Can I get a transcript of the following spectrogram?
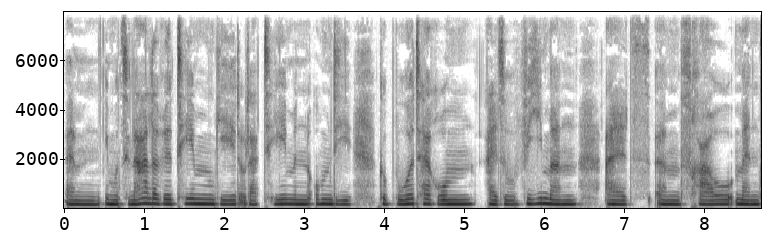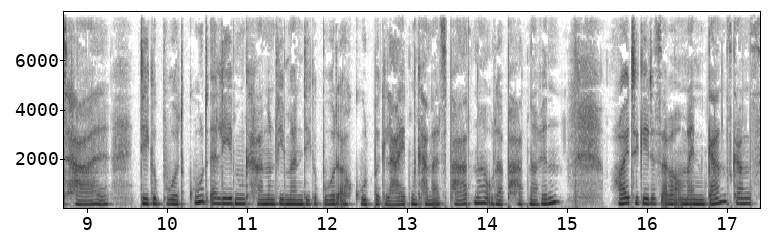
ähm, emotionalere Themen geht oder Themen um die Geburt herum, also wie man als ähm, Frau mental die Geburt gut erleben kann und wie man die Geburt auch gut begleiten kann als Partner oder Partnerin. Heute geht es aber um ein ganz, ganz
